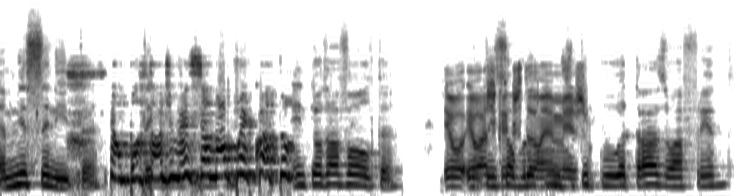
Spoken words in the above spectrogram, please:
A minha sanita É um portal dimensional para o Equador. em toda a volta. Eu, eu Não acho tem que a questão é mesmo. Tipo atrás ou à frente.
